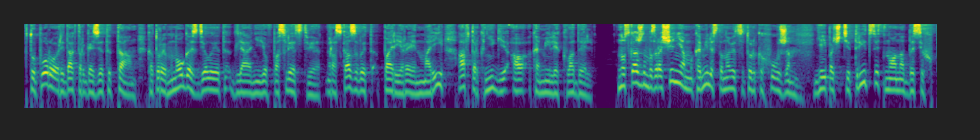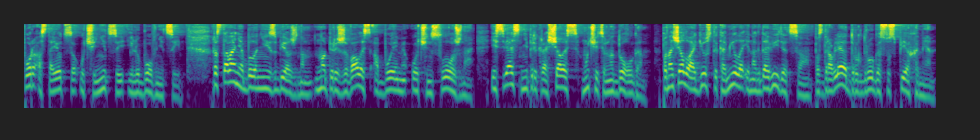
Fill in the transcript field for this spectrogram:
в ту пору редактор газеты «Тан», который много сделает для нее впоследствии, рассказывает Пари Рейн Мари, автор книги о Камиле Кладель. Но с каждым возвращением Камиле становится только хуже. Ей почти 30, но она до сих пор остается ученицей и любовницей. Расставание было неизбежным, но переживалось обоими очень сложно, и связь не прекращалась мучительно долго. Поначалу Агюст и Камила иногда видятся, поздравляют друг друга с успехами.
